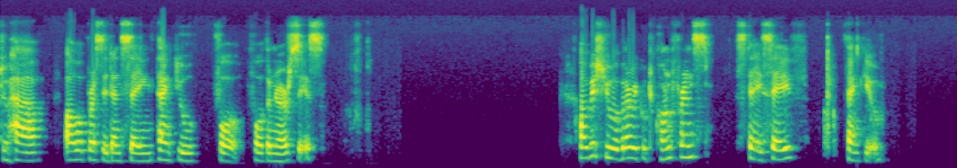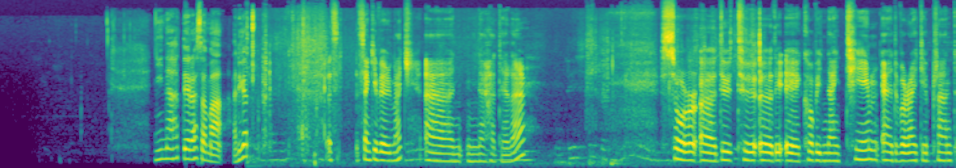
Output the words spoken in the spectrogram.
to have our president saying thank you for, for the nurses. I wish you a very good conference. Stay safe. Thank you. Nina Hahtela-sama, Thank you very much, uh, Nina Hahtela. So, uh, due to uh, the COVID-19, the variety of planned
